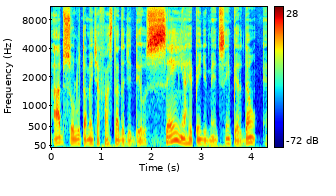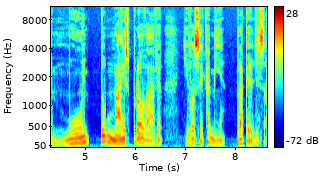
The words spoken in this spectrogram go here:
absolutamente afastada de Deus, sem arrependimento, sem perdão, é muito mais provável que você caminha para a perdição.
